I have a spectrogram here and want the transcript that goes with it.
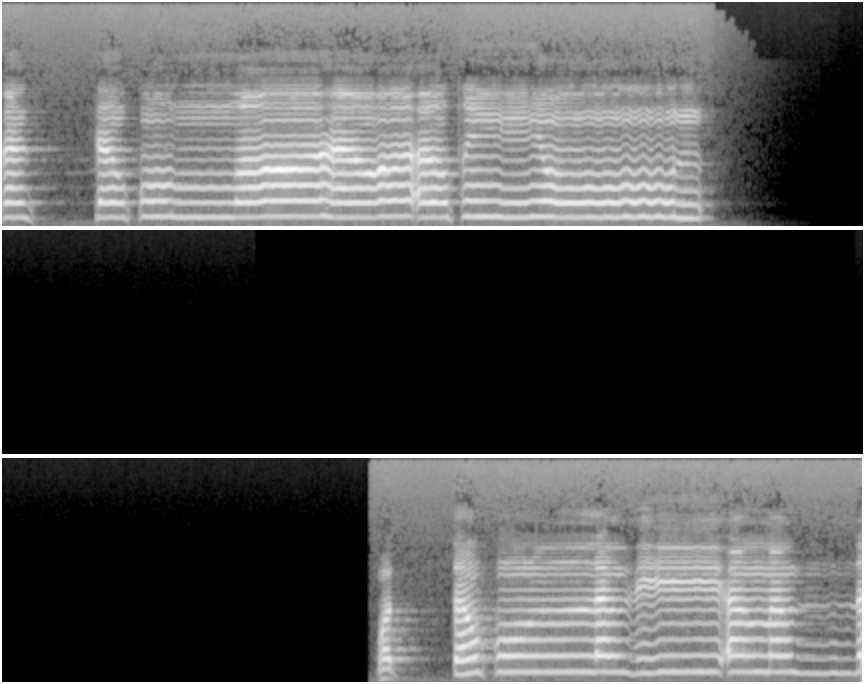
فاتقوا الله واتقوا الذي أمدكم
